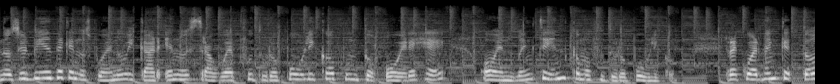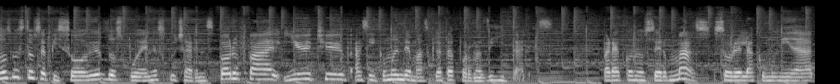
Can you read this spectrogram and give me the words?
No se olviden de que nos pueden ubicar en nuestra web futuropublico.org o en LinkedIn como Futuro Público. Recuerden que todos nuestros episodios los pueden escuchar en Spotify, YouTube, así como en demás plataformas digitales. Para conocer más sobre la comunidad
